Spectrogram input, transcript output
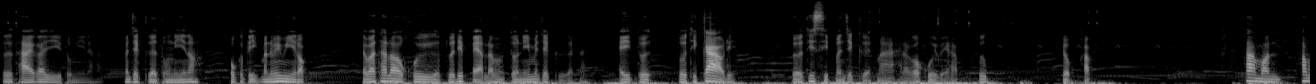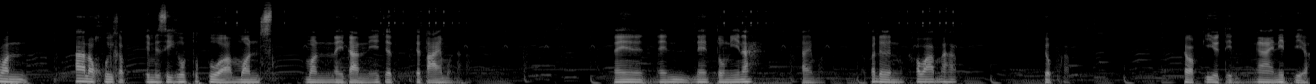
ตัวสุดท้ายก็อยู่ตรงนี้นะครับ มันจะเกิดตรงนี้เนาะปกติมันไม่มีหรอก แต่ว่าถ้าเราคุยกับตัวที่แปดแล้วตัวนี้มันจะเกิดนะไอตัวตัวที่เก้าดิตัวที่สิบมันจะเกิดมาแล้วก็คุยไปครับปุ๊บจบครับ ถ้ามอนถ้ามอนถ้าเราคุยกับ NPC ครบทุกตัวมอน มอนในดันนี้จะจะตายหมดนะครับในในในตรงนี้นะตายหมดแล้วก็เดินเข้าวับนะครับ จบครับจบกิโยตินง่ายนิดเดียว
